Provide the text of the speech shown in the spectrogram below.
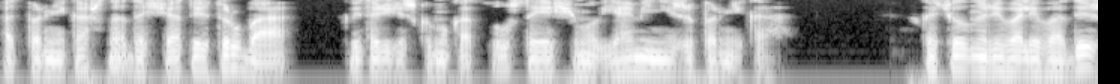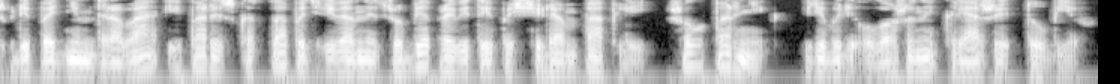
От парника шла дощатая труба к металлическому котлу, стоящему в яме ниже парника. В котел наливали воды, жгли под ним дрова, и пар из котла по деревянной трубе, пробитой по щелям паклей, шел парник, где были уложены кряжи дубьев.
